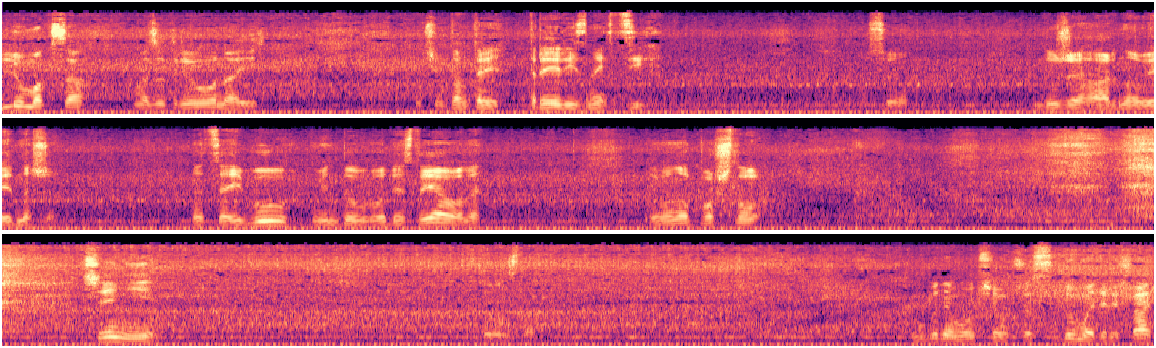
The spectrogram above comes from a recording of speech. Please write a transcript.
люмакса мезотріона і в там три, три різних цих. Все. Дуже гарно видно, що оцей був, він довго один стояв, але і воно пішло. Чи ні? Хто знає. Будемо, в общем, щось думати, рішати.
